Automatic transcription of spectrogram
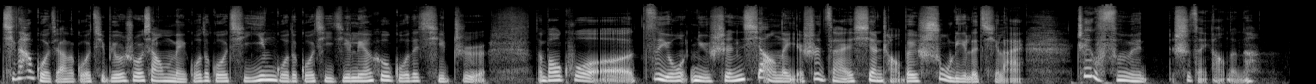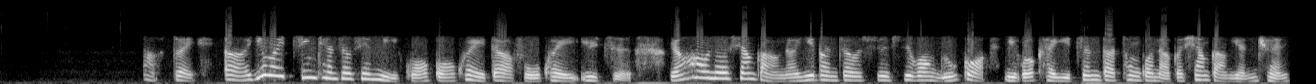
其他国家的国旗，比如说像美国的国旗、英国的国旗以及联合国的旗帜。那包括自由女神像呢，也是在现场被树立了起来。这个氛围是怎样的呢？啊，对，呃，因为今天这些美国国会的福会日子，然后呢，香港呢一般就是希望，如果美国可以真的通过那个香港人权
